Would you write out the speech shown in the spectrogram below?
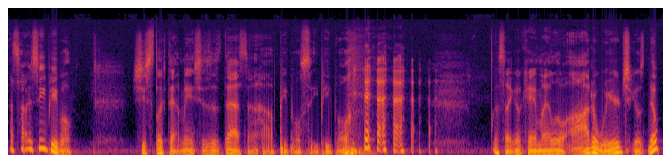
that's how I see people. She looked at me and she says, "That's not how people see people." it's like, okay, am I a little odd or weird? She goes, "Nope,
